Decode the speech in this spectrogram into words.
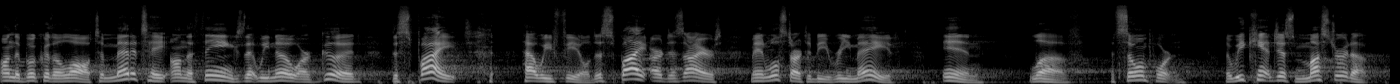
on the book of the law, to meditate on the things that we know are good, despite how we feel, despite our desires, man, we'll start to be remade in love. It's so important that we can't just muster it up.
